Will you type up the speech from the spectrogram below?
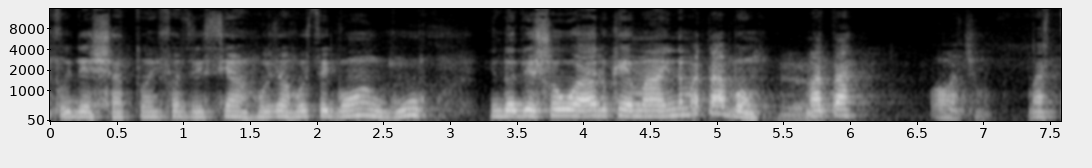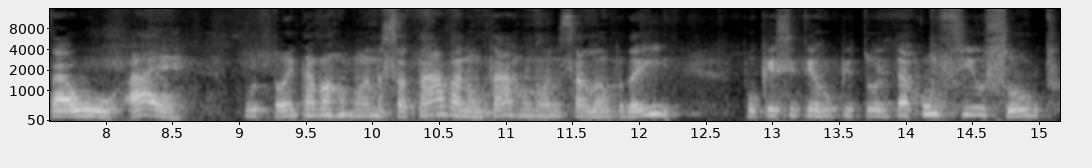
fui deixar a Tony fazer esse arroz. O arroz tá igual um angu. Ainda deixou o alho queimar ainda, mas tá bom. É. Mas tá ótimo. Mas tá o... Ah, é. O Tony tava arrumando essa... Tava, não tá arrumando essa lâmpada aí? Porque esse interruptor, ele tá com um fio solto.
